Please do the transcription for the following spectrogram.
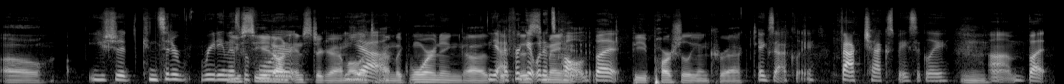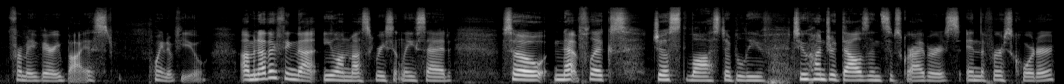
Oh, you should consider reading this you before. see it on Instagram all Yeah. the time, like warning. Uh, Yeah, I forget this what it's called, but- be partially incorrect. Exactly. Fact checks, basically, Mm. um, but from a very biased point of view. Um, another thing that Elon Musk recently said so Netflix just lost, I believe, 200,000 subscribers in the first quarter,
